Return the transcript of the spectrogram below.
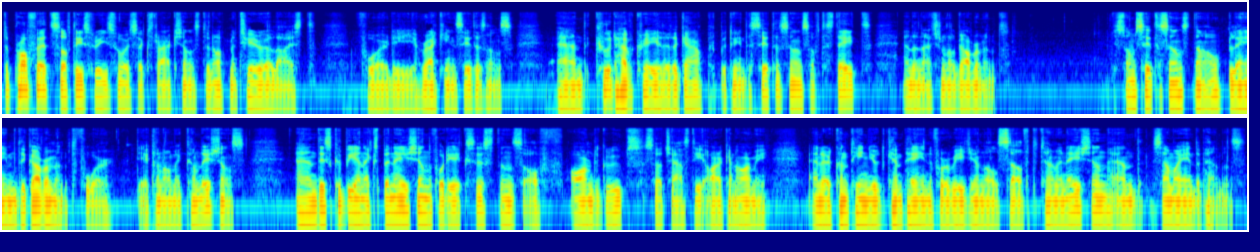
the profits of these resource extractions do not materialize for the Rakhine citizens and could have created a gap between the citizens of the state and the national government. Some citizens now blame the government for the economic conditions, and this could be an explanation for the existence of armed groups such as the Arakan Army and their continued campaign for regional self determination and semi independence.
